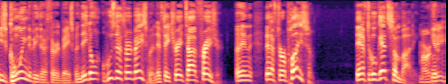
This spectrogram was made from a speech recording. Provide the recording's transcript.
he's going to be their third baseman. They don't. Who's their third baseman if they trade Todd Frazier? I mean, they'd have to replace him. They'd have to go get somebody. You Murphy. know?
